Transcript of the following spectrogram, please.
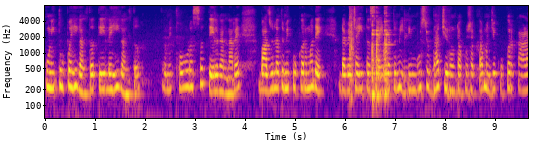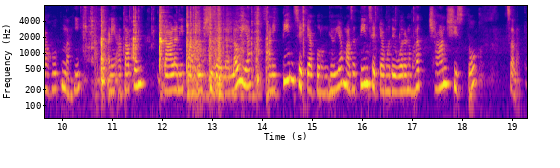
कोणी तूपही घालतं तेलही घालतं. तर मी थोडंसं तेल घालणार आहे. बाजूला तुम्ही कुकरमध्ये डब्याच्या इथं साईडला तुम्ही लिंबूसुद्धा चिरून टाकू शकता. म्हणजे कुकर काळा होत नाही. आणि आता आपण डाळ आणि तांदूळ शिजायला लावूया. आणि तीन सेट्या करून घेऊया. माझा तीन सेट्यामध्ये वरण भात छान शिजतो. चला तर.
